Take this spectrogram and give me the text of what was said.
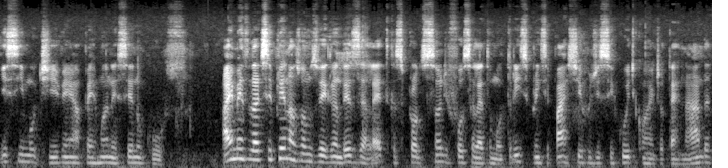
e se motivem a permanecer no curso. A emenda da disciplina nós vamos ver grandezas elétricas, produção de força eletromotriz, principais tipos de circuito e corrente alternada,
